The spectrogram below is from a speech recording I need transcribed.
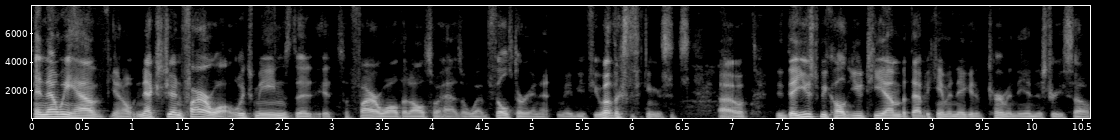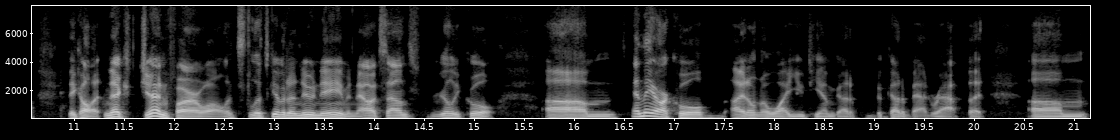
and now we have, you know, next gen firewall, which means that it's a firewall that also has a web filter in it, maybe a few other things. It's uh, they used to be called UTM, but that became a negative term in the industry, so they call it next gen firewall. Let's let's give it a new name, and now it sounds really cool. Um, and they are cool. I don't know why UTM got a, got a bad rap, but um,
